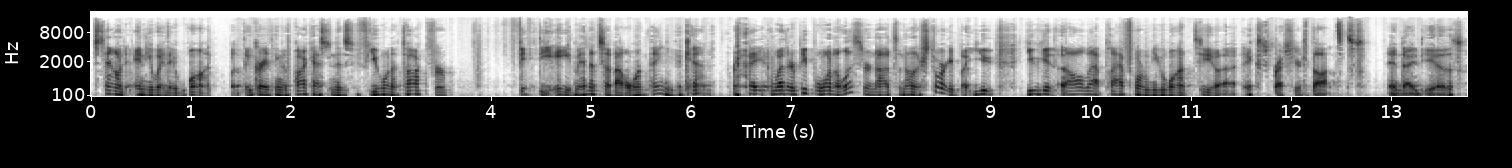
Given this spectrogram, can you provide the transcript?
sound any way they want. But the great thing with podcasting is if you want to talk for 58 minutes about one thing, you can, right? Whether people want to listen or not, it's another story. But you you get all that platform you want to uh, express your thoughts and ideas.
